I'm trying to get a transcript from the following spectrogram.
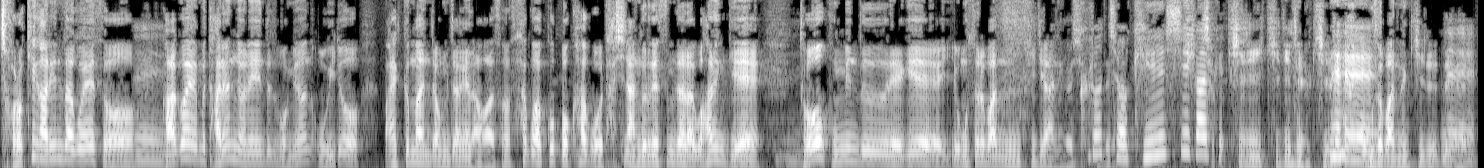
저렇게 가린다고 해서 네. 과거에 뭐 다른 연예인들도 보면 오히려 말끔한 정장에 나와서 사과 꾹꾹하고 다시는 안 그러겠습니다라고 하는 게 더 국민들에게 용서를 받는 길이 아닌가 싶은데. 그렇죠. 길 씨가 저 길이 길이네요. 길. 네. 용서받는 길. 네. 네.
